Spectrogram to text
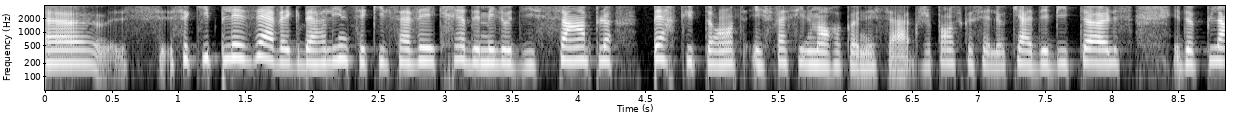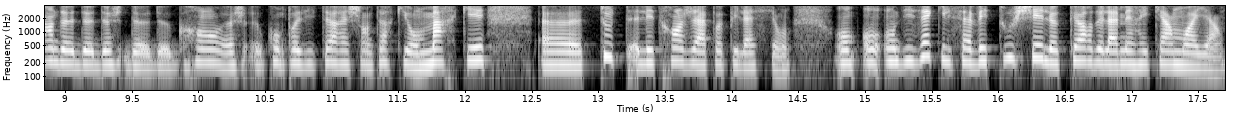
Euh, ce qui plaisait avec Berlin, c'est qu'il savait écrire des mélodies simples, percutantes et facilement reconnaissables. Je pense que c'est le cas des Beatles et de plein de, de, de, de grands euh, compositeurs et chanteurs qui ont marqué euh, toute l'étrange de la population. On, on, on disait qu'il savait toucher le cœur de l'Américain moyen.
